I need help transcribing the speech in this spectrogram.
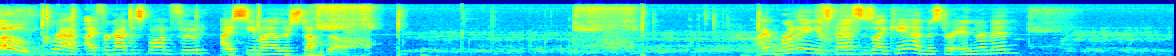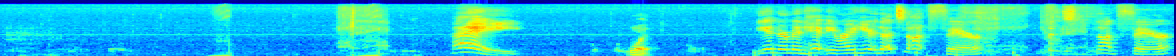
Oh, crap. I forgot to spawn food. I see my other stuff, though. I'm running as fast as I can, Mr. Enderman. Hey! What? The Enderman hit me right here. That's not fair. That's not fair.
